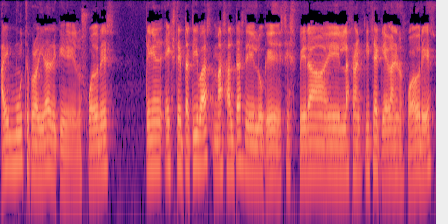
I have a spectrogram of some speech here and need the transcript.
hay mucha probabilidad de que los jugadores tengan expectativas más altas de lo que se espera en la franquicia que hagan esos jugadores,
